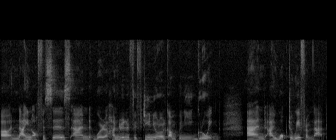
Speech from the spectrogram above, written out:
uh, nine offices, and we're a 115 year old company growing. And I walked away from that.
